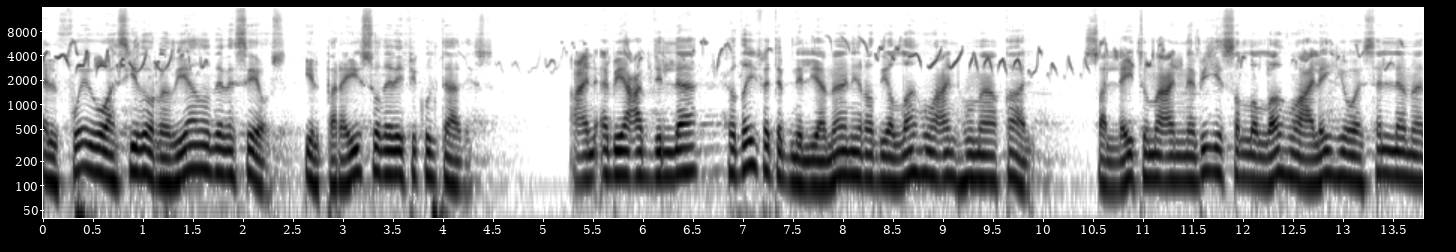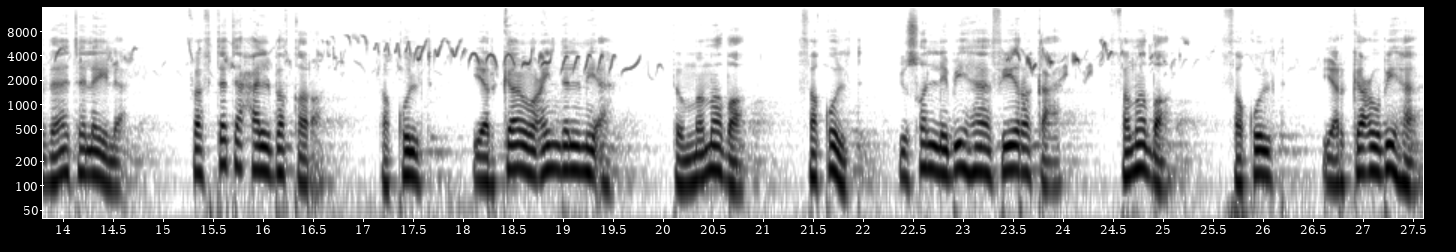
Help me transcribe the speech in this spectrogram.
El fuego ha sido rodeado de deseos y el paraíso de dificultades. عن أبي عبد الله حذيفة بن اليمان رضي الله عنهما قال صليت مع النبي صلى الله عليه وسلم ذات ليلة فافتتح البقرة فقلت يركع عند المئة ثم مضى فقلت يصلي بها في ركعة فمضى فقلت يركع بها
